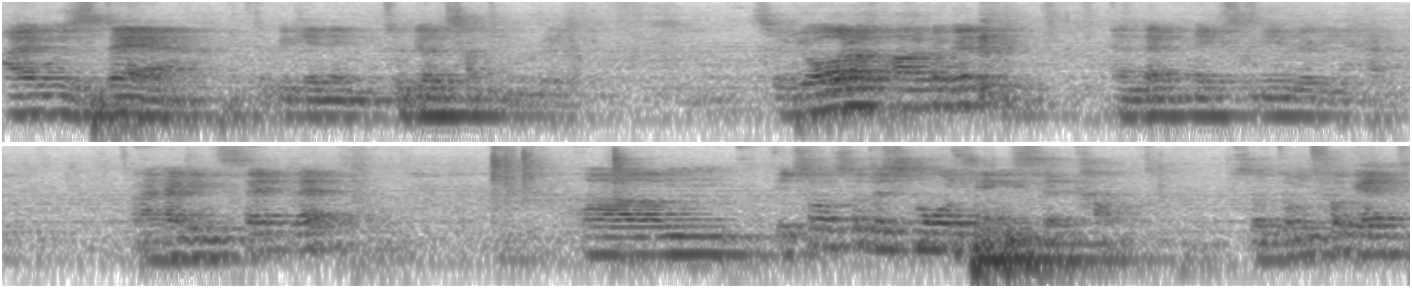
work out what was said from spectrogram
I was there beginning to build something great. So you're a part of it, and that makes me really happy. Uh, having said that, um, it's also the small things that count. So don't forget,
